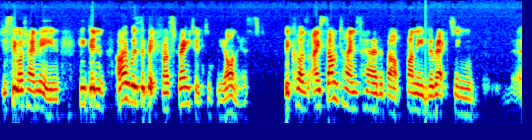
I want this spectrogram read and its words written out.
Do you see what I mean? He didn't, I was a bit frustrated, to be honest, because I sometimes heard about funny directing, uh,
